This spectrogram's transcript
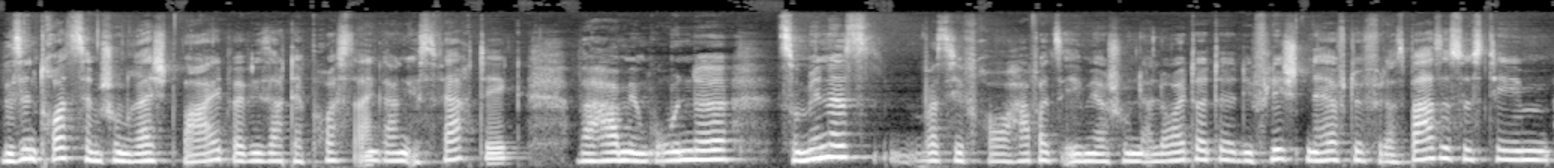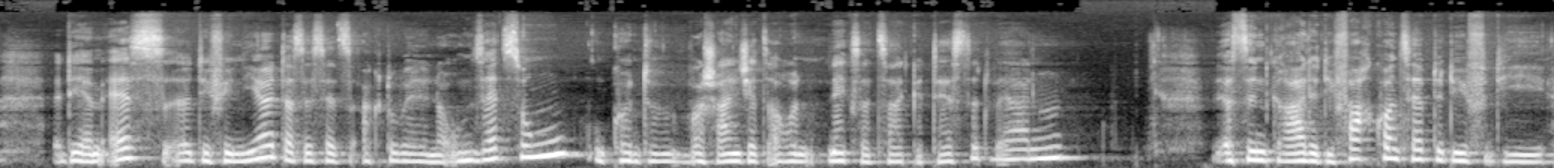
wir sind trotzdem schon recht weit, weil wie gesagt, der Posteingang ist fertig. Wir haben im Grunde zumindest, was die Frau Havertz eben ja schon erläuterte, die Pflichtenhefte für das Basissystem DMS äh, definiert. Das ist jetzt aktuell in der Umsetzung und könnte wahrscheinlich jetzt auch in nächster Zeit getestet werden. Es sind gerade die Fachkonzepte, die, die,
